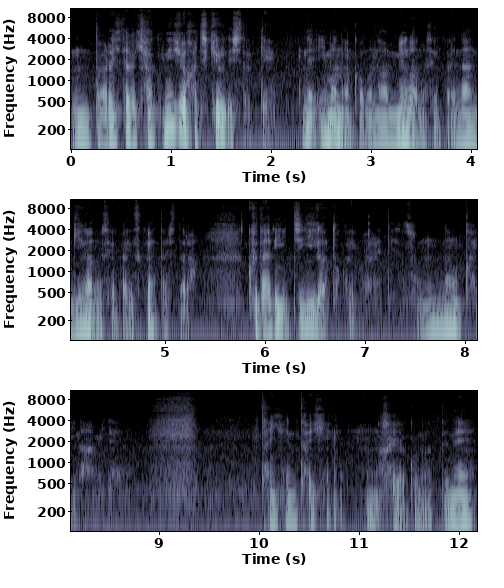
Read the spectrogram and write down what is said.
うん、とあれしたら128キロでしたっけ？ね、今なんかも何メガの世界何ギガの世界ですか？下手したら。下り1ギガとか言われてそんなんかいなみたいな。大変大変、早くなってね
